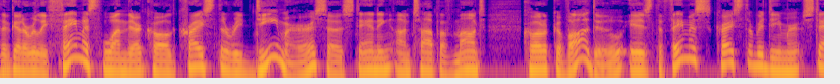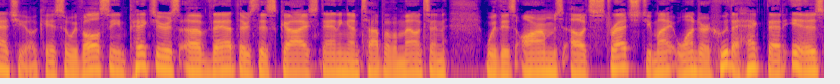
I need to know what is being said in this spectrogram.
They've got a really famous one there called Christ the Redeemer. So, standing on top of Mount Corcovado is the famous Christ the Redeemer statue. Okay, so we've all seen pictures of that. There's this guy standing on top of a mountain with his arms outstretched. You might wonder who the heck that is.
